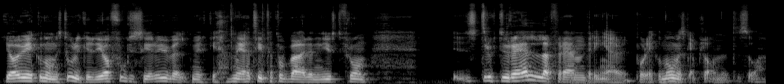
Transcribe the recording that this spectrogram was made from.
Jag är ju ekonomhistoriker jag fokuserar ju väldigt mycket när jag tittar på världen just från strukturella förändringar på det ekonomiska planet och så.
